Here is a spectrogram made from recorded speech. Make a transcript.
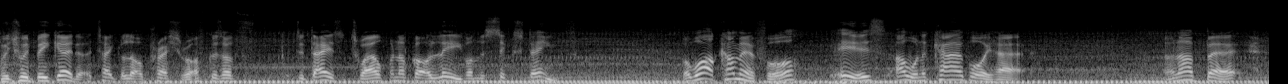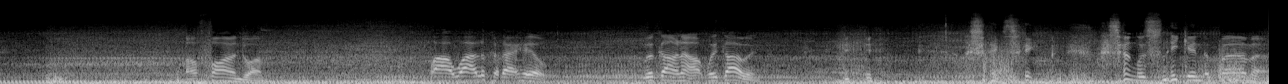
which would be good. It would take a lot of pressure off because I've today is the 12th and I've got to leave on the 16th. But what I come here for is I want a cowboy hat, and I bet I'll find one. Wow, wow, look at that hill. We're going up, we're going. Someone sneak into Burma.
